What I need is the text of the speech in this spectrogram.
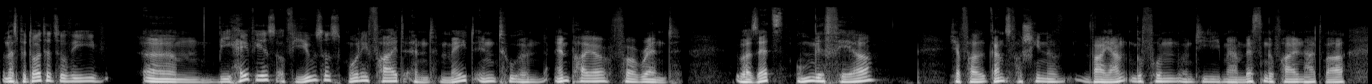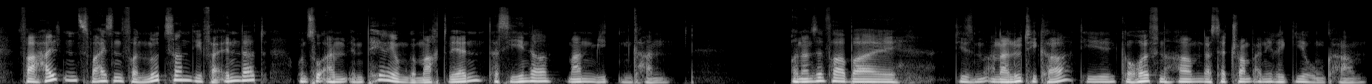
Und das bedeutet so wie ähm, Behaviors of Users Modified and Made into an Empire for Rent. Übersetzt ungefähr, ich habe ganz verschiedene Varianten gefunden und die, die mir am besten gefallen hat, war Verhaltensweisen von Nutzern, die verändert und zu einem Imperium gemacht werden, das jeder Mann mieten kann. Und dann sind wir bei diesem Analytiker, die geholfen haben, dass der Trump an die Regierung kam.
